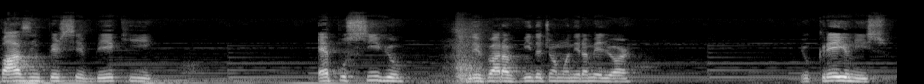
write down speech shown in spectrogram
fazem perceber que é possível levar a vida de uma maneira melhor. Eu creio nisso.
